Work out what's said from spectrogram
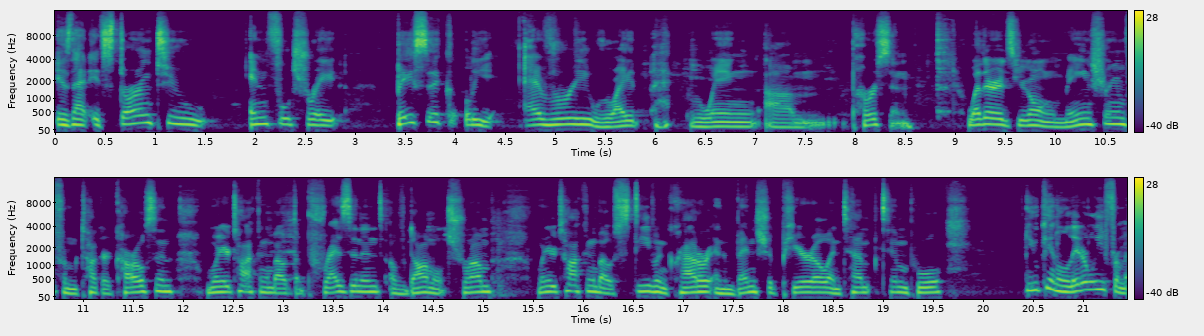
is that it's starting to infiltrate basically every right wing um, person. Whether it's you're going mainstream from Tucker Carlson, when you're talking about the president of Donald Trump, when you're talking about Steven Crowder and Ben Shapiro and Tim, Tim Pool, you can literally from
